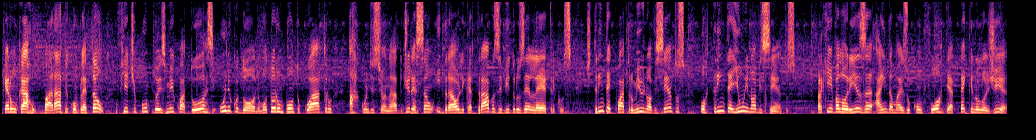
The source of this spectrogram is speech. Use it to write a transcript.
Quer um carro barato e completão? Fiat Punto 2014, único dono, motor 1.4, ar-condicionado, direção hidráulica, travas e vidros elétricos, de 34.900 por 31.900. Para quem valoriza ainda mais o conforto e a tecnologia,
